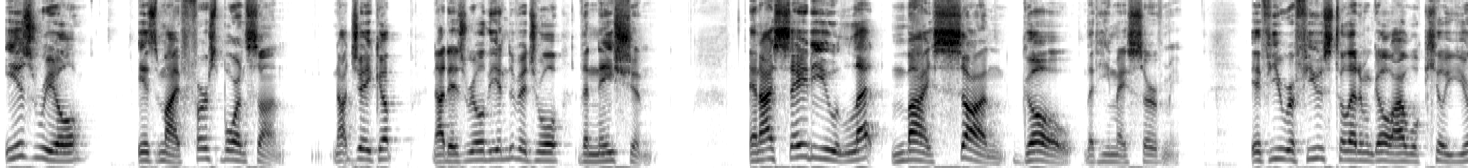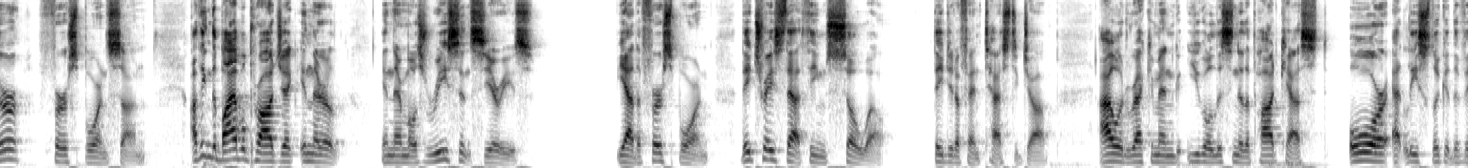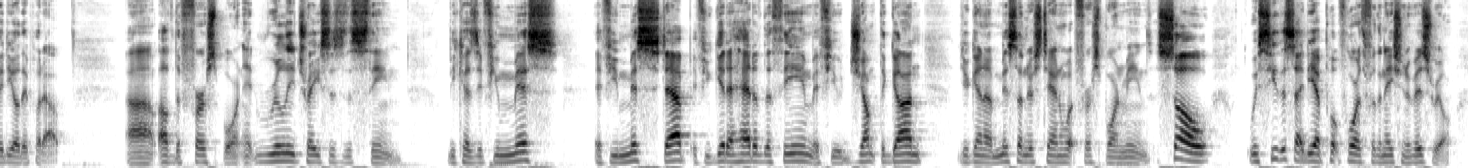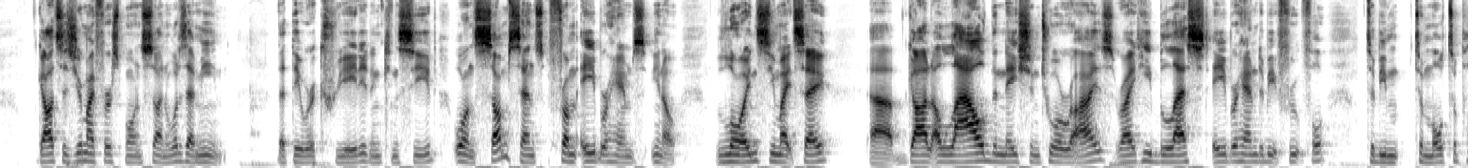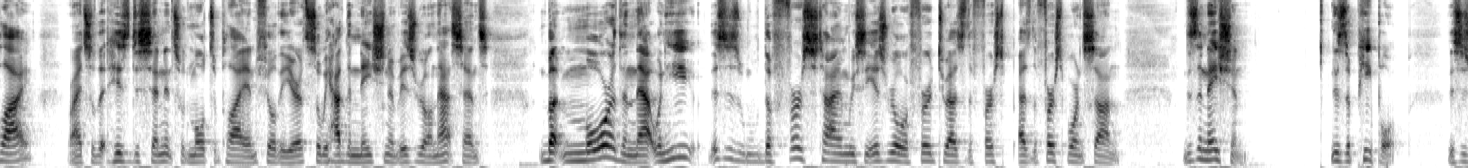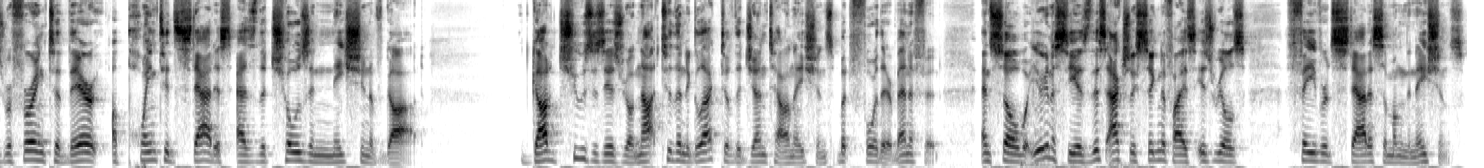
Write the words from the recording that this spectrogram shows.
Israel is my firstborn son not Jacob not Israel the individual the nation and I say to you let my son go that he may serve me if you refuse to let him go I will kill your firstborn son I think the Bible Project in their in their most recent series yeah, the firstborn. They traced that theme so well. They did a fantastic job. I would recommend you go listen to the podcast or at least look at the video they put out uh, of the firstborn. It really traces this theme because if you miss, if you misstep, if you get ahead of the theme, if you jump the gun, you're gonna misunderstand what firstborn means. So we see this idea put forth for the nation of Israel. God says, "You're my firstborn son." What does that mean? that they were created and conceived, well, in some sense, from Abraham's, you know, loins, you might say. Uh, God allowed the nation to arise, right? He blessed Abraham to be fruitful, to be to multiply, right? So that his descendants would multiply and fill the earth. So we have the nation of Israel in that sense. But more than that, when he this is the first time we see Israel referred to as the first as the firstborn son. This is a nation. This is a people. This is referring to their appointed status as the chosen nation of God. God chooses Israel not to the neglect of the Gentile nations, but for their benefit. And so, what you're going to see is this actually signifies Israel's favored status among the nations.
